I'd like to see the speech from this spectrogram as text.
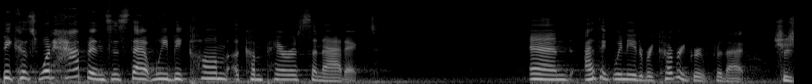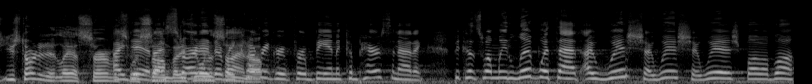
because what happens is that we become a comparison addict. And I think we need a recovery group for that. She's, you started at last service I with did. somebody. I started a recovery up. group for being a comparison addict because when we live with that, I wish, I wish, I wish, blah blah blah,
